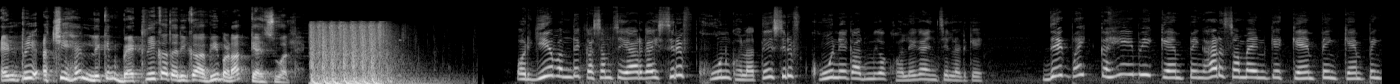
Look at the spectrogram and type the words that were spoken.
एंट्री अच्छी है लेकिन बैठने का तरीका अभी बड़ा कैजुअल है। और ये बंदे कसम से यार गाई सिर्फ़ खून खोलाते हैं, सिर्फ़ खून एक आदमी का खोलेगा इनसे लड़के। देख भाई, कहीं भी कैंपिंग हर समय इनके कैंपिंग कैंपिंग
